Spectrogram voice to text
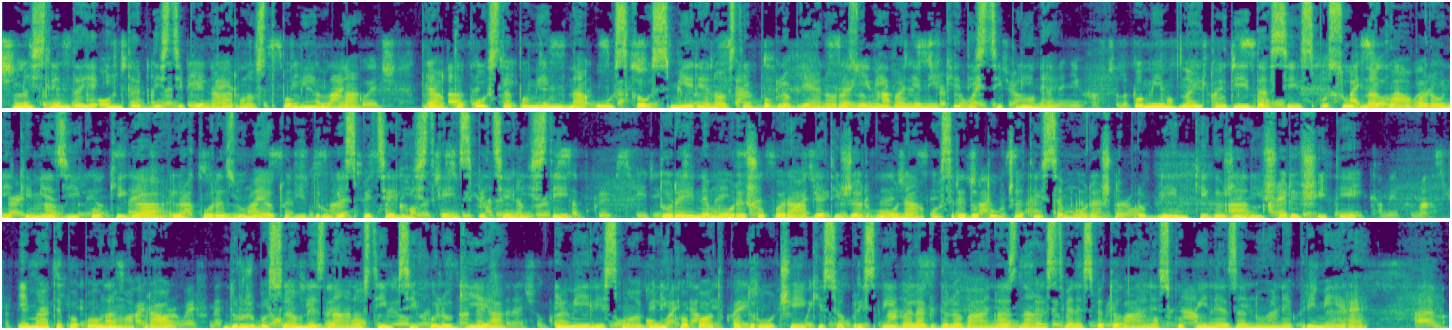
Mislim, da je interdisciplinarnost pomembna. Prav tako sta pomembna uska usmerjenost in poglobljeno razumevanje neke discipline. Pomembno je tudi, da si sposobna govora v nekem jeziku, ki ga lahko razumejo tudi druge specialistke in specialisti. Torej ne moreš uporabljati žargona, osredotočati se moraš na problem, ki ga um, želiš rešiti. Imate popolnoma prav. Družboslovne znanosti in psihologija. Imeli smo veliko podpodročji, ki so prispevala k delovanju znanstvene svetovalne skupine za nujne primere.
